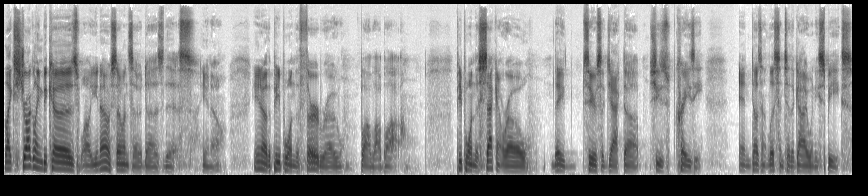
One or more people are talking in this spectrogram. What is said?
like struggling because well, you know so and so does this, you know. You know the people in the third row blah blah blah people in the second row, they seriously jacked up. She's crazy and doesn't listen to the guy when he speaks.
